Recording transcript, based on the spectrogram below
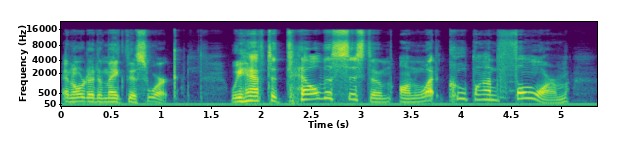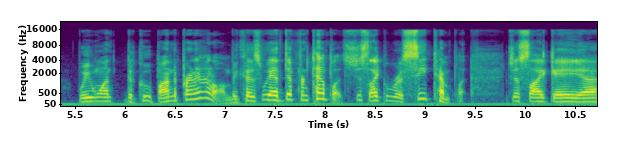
in order to make this work we have to tell the system on what coupon form we want the coupon to print out on because we have different templates, just like a receipt template, just like a, uh,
